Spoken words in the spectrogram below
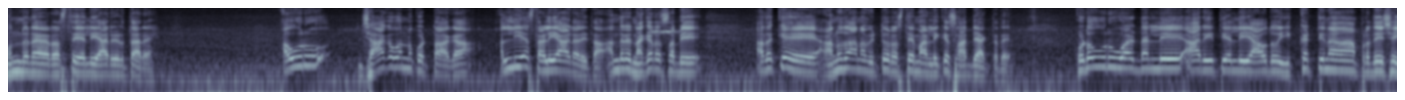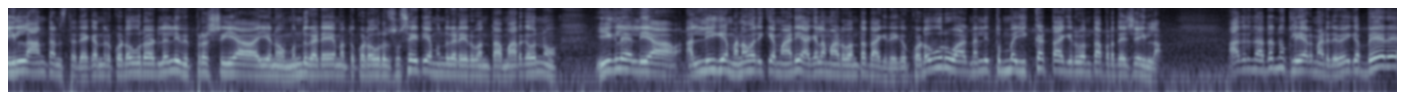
ಮುಂದಿನ ರಸ್ತೆಯಲ್ಲಿ ಯಾರು ಇರ್ತಾರೆ? ಅವರು ಜಾಗವನ್ನು ಕೊಟ್ಟಾಗ ಅಲ್ಲಿಯ ಸ್ಥಳೀಯ ಆಡಳಿತ, ಅಂದರೆ ನಗರಸಭೆ, ಅದಕ್ಕೆ ಅನುದಾನವಿಟ್ಟು ರಸ್ತೆ ಮಾಡಲಿಕ್ಕೆ ಸಾಧ್ಯ ಆಗ್ತದೆ. ಕೊಡವೂರು ವಾರ್ಡ್ನಲ್ಲಿ ಆ ರೀತಿಯಲ್ಲಿ ಯಾವುದೋ ಇಕ್ಕಟ್ಟಿನ ಪ್ರದೇಶ ಇಲ್ಲ ಅಂತ ಅನಿಸ್ತದೆ. ಯಾಕಂದರೆ ಕೊಡವೂರು ವಾರ್ಡ್ನಲ್ಲಿ ವಿಪ್ರಶ್ರೀಯ ಏನು ಮುಂದುಗಡೆ ಮತ್ತು ಕೊಡವೂರು ಸೊಸೈಟಿಯ ಮುಂದುಗಡೆ ಇರುವಂಥ ಮಾರ್ಗವನ್ನು ಈಗಲೇ ಅಲ್ಲಿಯ, ಅಲ್ಲಿಗೆ ಮನವರಿಕೆ ಮಾಡಿ ಅಗಲ ಮಾಡುವಂಥದ್ದಾಗಿದೆ ಈಗ ಕೊಡವೂರು ವಾರ್ಡ್ನಲ್ಲಿ ತುಂಬ ಇಕ್ಕಟ್ಟಾಗಿರುವಂಥ ಪ್ರದೇಶ ಇಲ್ಲ. ಆದ್ದರಿಂದ ಅದನ್ನು ಕ್ಲಿಯರ್ ಮಾಡಿದ್ದೇವೆ. ಈಗ ಬೇರೆ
